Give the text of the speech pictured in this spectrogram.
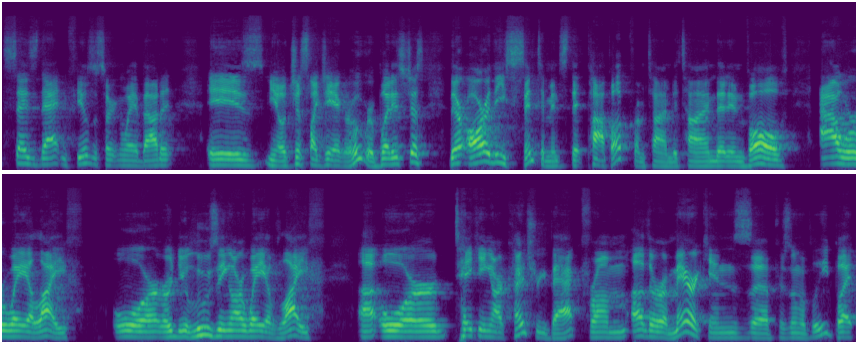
says that and feels a certain way about it is you know just like J. Edgar Hoover. But it's just there are these sentiments that pop up from time to time that involve our way of life or, or losing our way of life uh, or taking our country back from other Americans, uh, presumably. But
